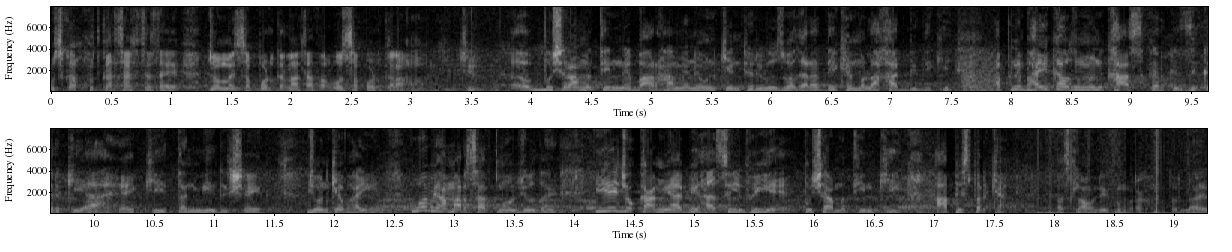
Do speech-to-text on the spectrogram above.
उसका खुद का सक्सेस है जो मैं सपोर्ट करना चाहता हूँ वो सपोर्ट कर रहा हूँ। जी। बुशरा मतीन ने बारहा मैंने उनके इंटरव्यूज़ वगैरह देखे मुलाकात भी देखी। अपने भाई का उन्होंने खास करके ज़िक्र किया है कि तनवीर शेख जो उनके भाई हैं वो भी हमारे साथ मौजूद हैं। ये जो कामयाबी हासिल हुई है बुशरा मतीन की आप इस पर क्या कहें? अस्सलाम वालेकुम रहमतुल्लाहि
